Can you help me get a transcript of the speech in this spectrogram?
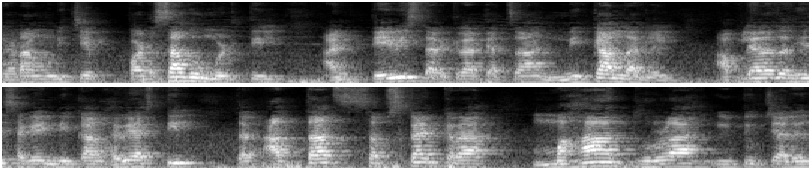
घडामोडीचे पडसाद उमटतील आणि तेवीस तारखेला त्याचा निकाल लागेल. आपल्याला जर हे सगळे निकाल हवे असतील तर आत्ताच सबस्क्राईब करा महाधुरळा यूट्यूब चॅनल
